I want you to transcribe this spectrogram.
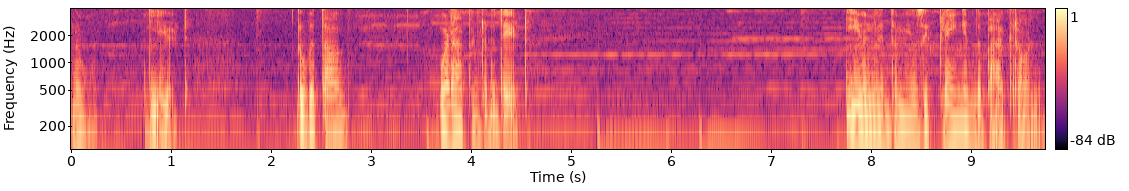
No, leave it. Tu bata, what happened to the date? Even with the music playing in the background,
